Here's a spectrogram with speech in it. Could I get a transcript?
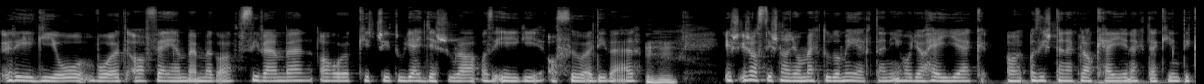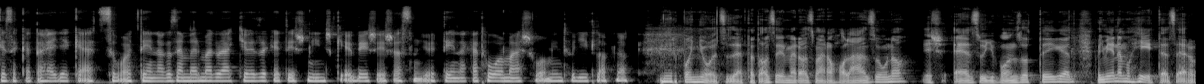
régió volt a fejemben, meg a szívemben, ahol kicsit úgy egyesül az égi a földivel. Uh-huh és, és azt is nagyon meg tudom érteni, hogy a helyiek az Istenek lakhelyének tekintik ezeket a hegyeket, szóval tényleg az ember meglátja ezeket, és nincs kérdés, és azt mondja, hogy tényleg hát hol máshol, mint hogy itt laknak. Miért pont 8000? Tehát azért, mert az már a halálzóna, és ez úgy vonzott téged? Vagy miért nem a 7000?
